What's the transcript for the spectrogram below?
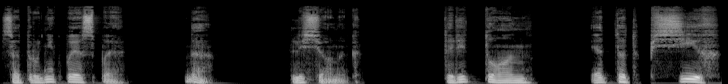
Сотрудник ПСП. Да. Лисенок. Тритон. Этот псих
